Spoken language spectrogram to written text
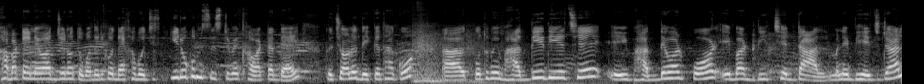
খাবারটা নেওয়ার জন্য তোমাদেরকেও দেখাবো যে কীরকম সিস্টেমে খাবারটা দেয়। তো চলো দেখতে থাকো। প্রথমে ভাত দিয়ে দিয়েছে। এই ভাত দেওয়ার পর এবার দিচ্ছে ডাল মানে ভেজ ডাল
